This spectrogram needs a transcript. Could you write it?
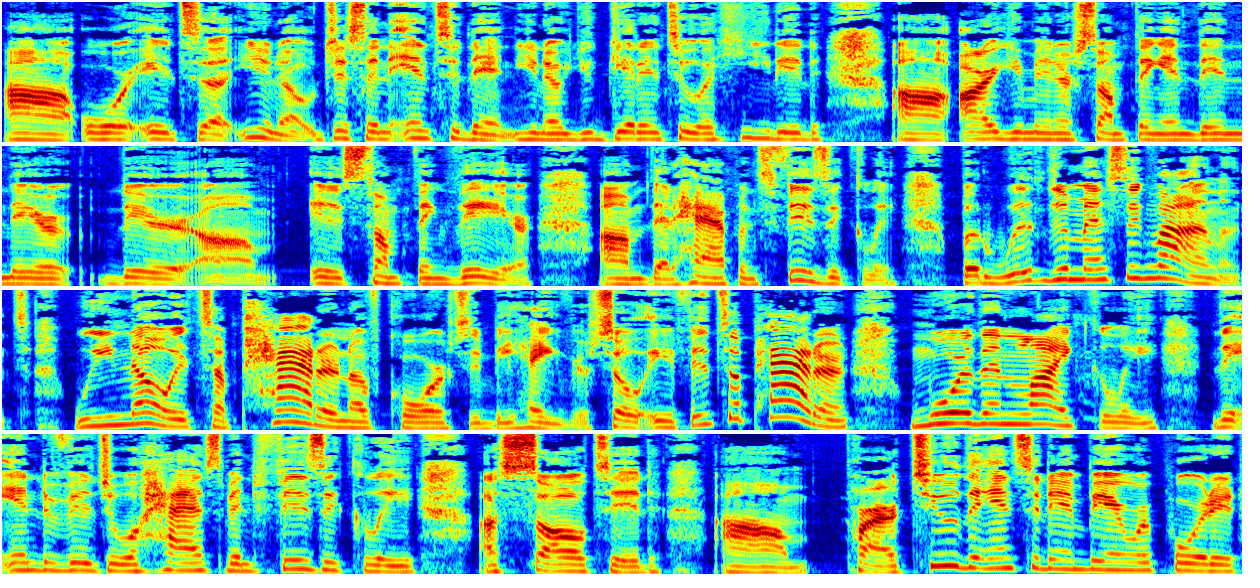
uh, or it's a, you know just an incident. You know, you get into a heated uh, argument or something, and then there there um, is something there um, that happens physically. But with domestic violence, we know it's a pattern of course of behavior. So if it's a pattern, more than likely the individual has been physically assaulted um, prior to the incident being reported,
